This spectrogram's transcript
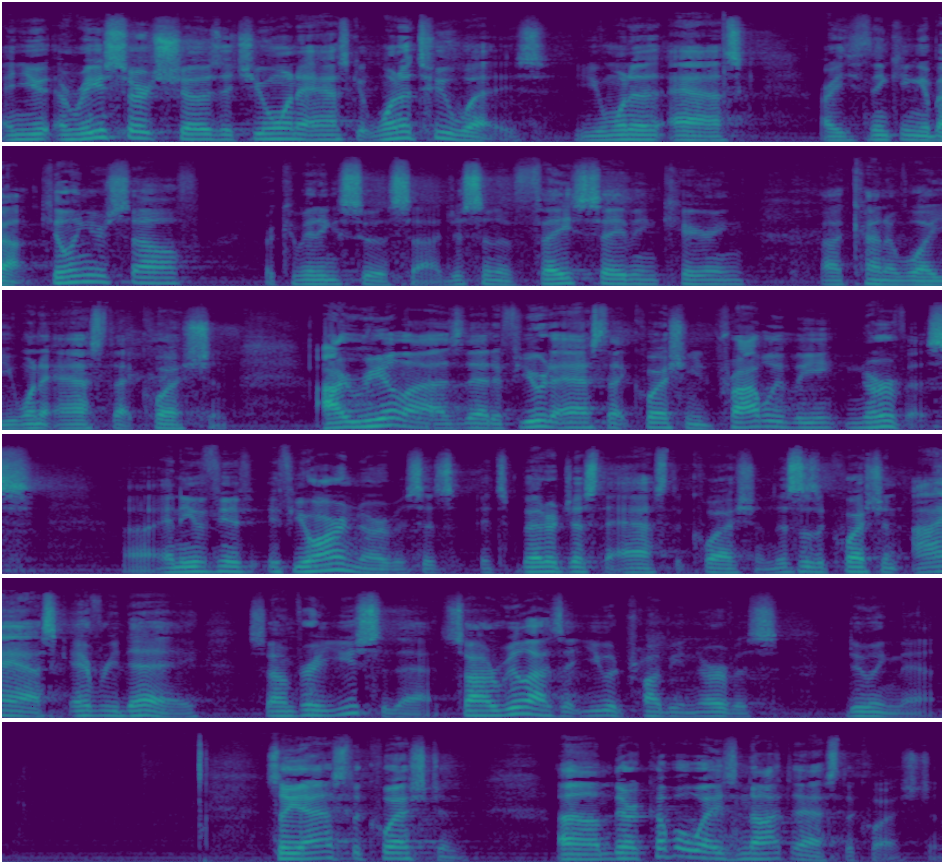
And, you, and research shows that you want to ask it one of two ways. You want to ask, are you thinking about killing yourself or committing suicide? Just in a faith saving, caring uh, kind of way. You want to ask that question. I realize that if you were to ask that question, you'd probably be nervous. Uh, and even if, if you are nervous, it's, it's better just to ask the question. This is a question I ask every day, so I'm very used to that. So I realize that you would probably be nervous doing that. So you ask the question. Um, there are a couple ways not to ask the question.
